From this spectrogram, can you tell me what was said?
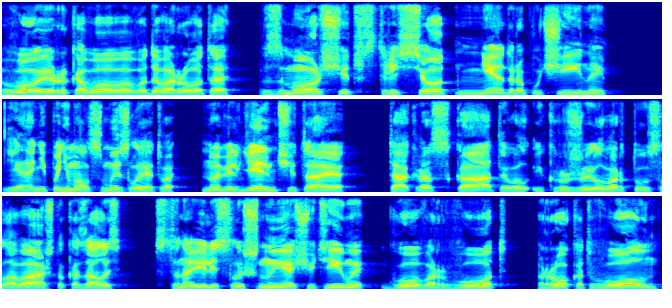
Вой рокового водоворота Взморщит, встрясет недра пучины. Я не понимал смысла этого, но Вильгельм, читая, так раскатывал и кружил во рту слова, что казалось, становились слышны ощутимы говор вод, рокот волн,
